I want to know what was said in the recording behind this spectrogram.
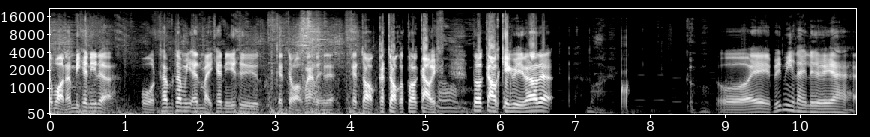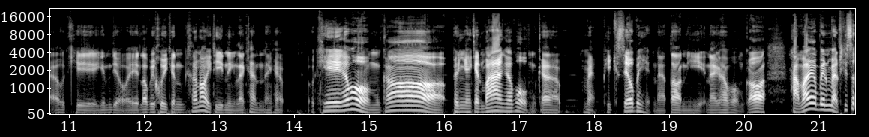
อย่าบอกนะมีแค่นี้เลยเหรอโอ้ถ้าถ้ามีอันใหม่แค่นี้คือกระจอกมากเลยเนี่ยกระจอกกระจอกกับตัวเก่าอีก Oh, ตัวเก่าเก่งกว่าอีกแล้วเนี่ย my God. โอ้ยไม่มีอะไรเลยอะโอเคงั้นเดี๋ยวไว้เราไปคุยกันข้างนอกอีกทีหนึ่งแล้วกันนะครับ โอเคครับผมก็เป็นไงกันบ้างครับผมกับแมปพิกเซลเบนะตอนนี้นะครับผมก็ถามว่ายังเป็นแมปที่ส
